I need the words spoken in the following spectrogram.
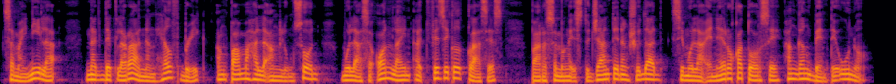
Sa Maynila, nagdeklara ng health break ang pamahalaang lungsod mula sa online at physical classes para sa mga estudyante ng syudad simula Enero 14 hanggang 21.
